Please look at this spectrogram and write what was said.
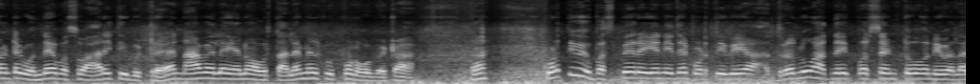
ಗಂಟೆಗೆ ಒಂದೇ ಬಸ್ಸು ಆ ರೀತಿ ಬಿಟ್ಟರೆ ನಾವೆಲ್ಲ ಏನೋ ಅವ್ರ ತಲೆ ಮೇಲೆ ಕೂತ್ಕೊಂಡು ಹೋಗ್ಬೇಕಾ? ಹಾಂ? ಕೊಡ್ತೀವಿ ಬಸ್ ಬೇರೆ ಏನಿದೆ ಕೊಡ್ತೀವಿ. ಅದರಲ್ಲೂ ಹದಿನೈದು ಪರ್ಸೆಂಟು ನೀವೆಲ್ಲ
